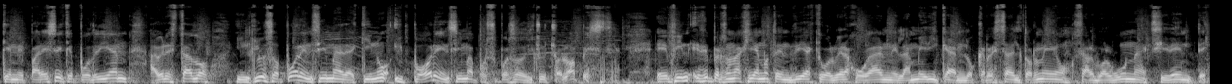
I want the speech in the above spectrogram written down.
que me parece que podrían haber estado incluso por encima de Aquino y por encima, por supuesto, del Chucho López. En fin, ese personaje ya no tendría que volver a jugar en el América en lo que resta del torneo, salvo algún accidente.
